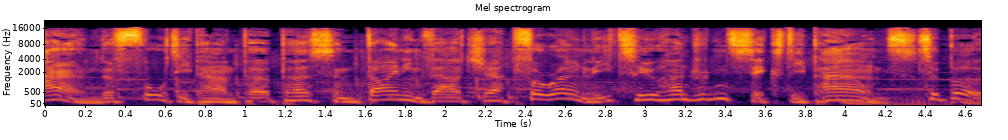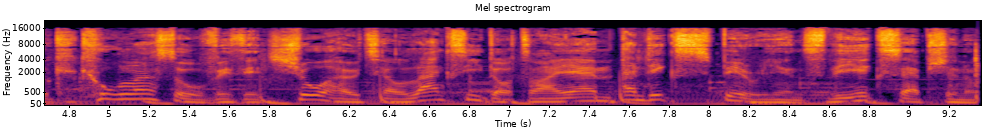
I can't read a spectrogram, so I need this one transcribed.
and a £40 per person dining voucher for only £260. To book, call us or visit shorehotellaxey.im and experience the exceptional.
